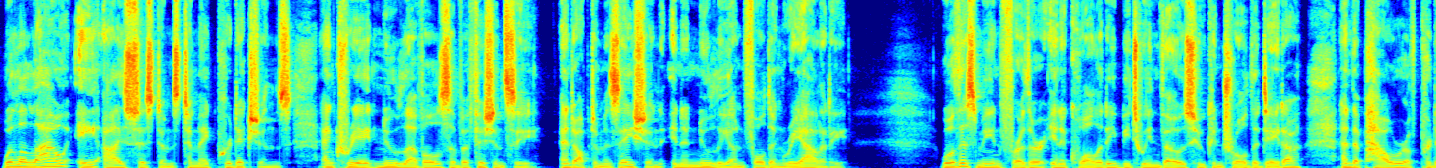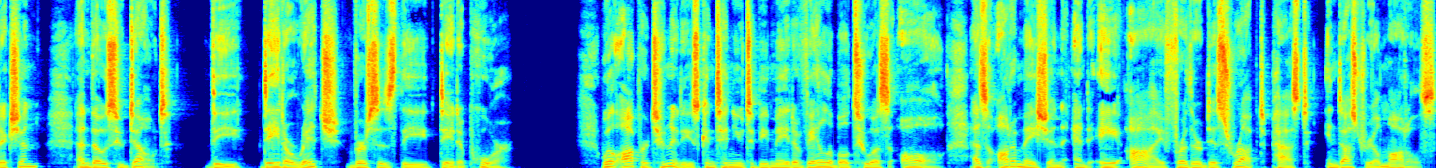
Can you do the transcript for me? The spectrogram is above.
will allow AI systems to make predictions and create new levels of efficiency and optimization in a newly unfolding reality. Will this mean further inequality between those who control the data and the power of prediction and those who don't, the data rich versus the data poor? Will opportunities continue to be made available to us all as automation and AI further disrupt past industrial models?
